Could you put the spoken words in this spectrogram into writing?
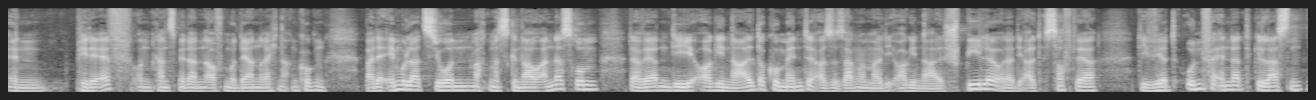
in PDF und kann es mir dann auf modernen Rechner angucken. Bei der Emulation macht man es genau andersrum. Da werden die Originaldokumente, also sagen wir mal die Originalspiele oder die alte Software, die wird unverändert gelassen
